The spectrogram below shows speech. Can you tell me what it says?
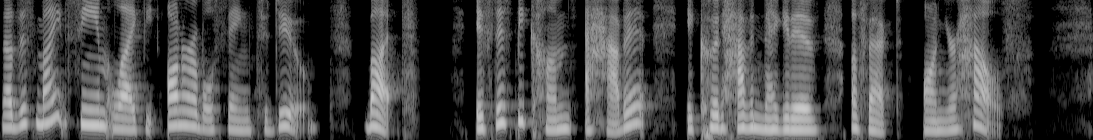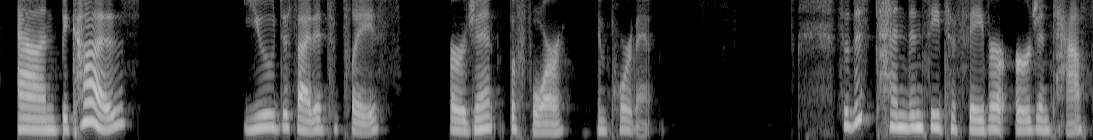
Now, this might seem like the honorable thing to do, but if this becomes a habit, it could have a negative effect on your health. And because you decided to place urgent before important. So, this tendency to favor urgent tasks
